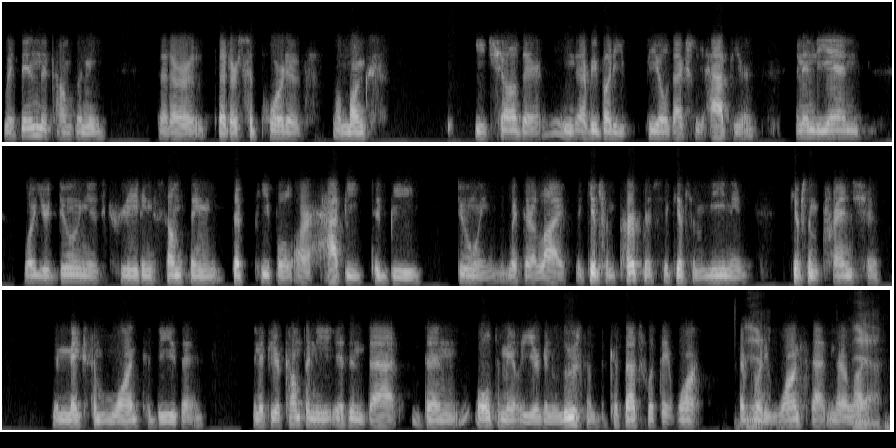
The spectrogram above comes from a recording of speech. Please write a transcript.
within the company that are that are supportive amongst each other. And everybody feels actually happier. And in the end what you're doing is creating something that people are happy to be doing with their life. It gives them purpose. It gives them meaning. It gives them friendship. It makes them want to be there. And if your company isn't that then ultimately you're going to lose them because that's what they want. Everybody wants that in their life. Yeah.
